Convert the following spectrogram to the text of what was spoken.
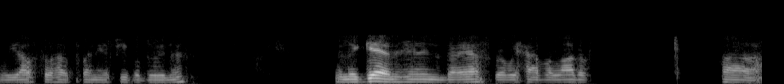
we also have plenty of people doing this. And again, here in the diaspora, we have a lot of uh,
